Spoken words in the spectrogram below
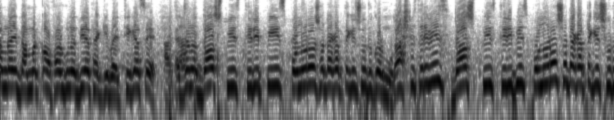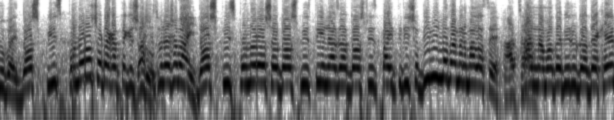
আমরা এই ধামাক্কা অফারগুলো দিয়ে থাকি ভাই ঠিক আছে? আচ্ছা। পিস থ্রি পিস পনেরোশো টাকা থেকে শুরু করব। দশ পিস থ্রি পিস? দশ পিস থ্রি পিস পনেরোশো টাকা থেকে শুরু ভাই। দশ পিস পনেরোশো টাকা থেকে শুরু। পিস ভাই? দশ পিস পনেরোশো দশ পিস তিন হাজার দশ পিস বিভিন্ন দামের মাল আছে আচ্ছা। ঠান্ডা মাথা ভিডিওটা দেখেন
